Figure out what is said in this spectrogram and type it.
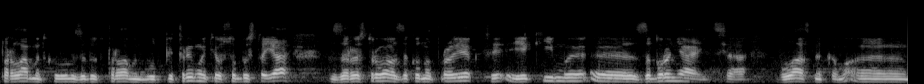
Парламент, коли вони зайдуть в парламент, будуть підтримувати. Особисто я зареєстрував законопроект, яким е, забороняється власникам е,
